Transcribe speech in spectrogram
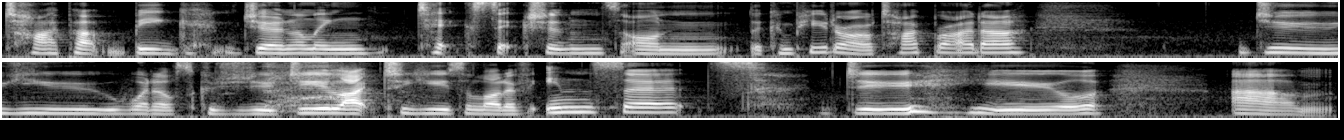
type up big journaling text sections on the computer or typewriter? Do you, what else could you do? Do you like to use a lot of inserts? Do you um,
